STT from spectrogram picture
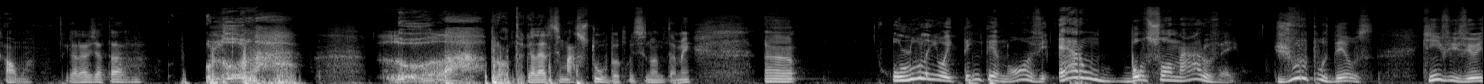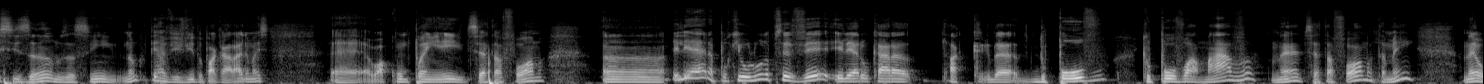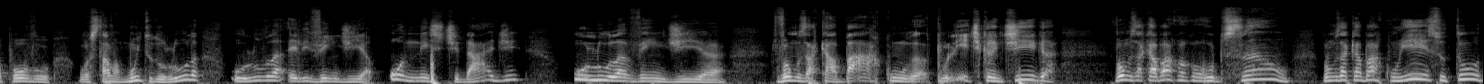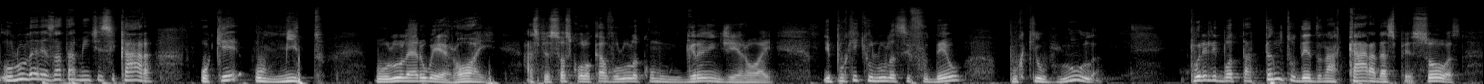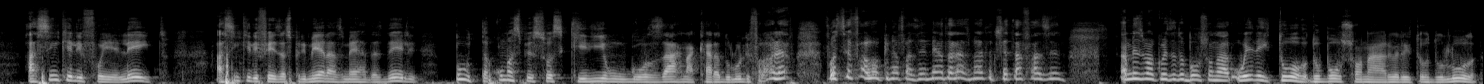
calma, a galera já tá, o Lula Lula. Pronto, a galera se masturba com esse nome também. Uh, o Lula em 89 era um Bolsonaro, velho. Juro por Deus. Quem viveu esses anos, assim, não que eu tenha vivido pra caralho, mas é, eu acompanhei de certa forma. Uh, ele era, porque o Lula, pra você ver, ele era o cara da, da, do povo, que o povo amava, né, de certa forma também, né? O povo gostava muito do Lula. O Lula ele vendia honestidade, o Lula vendia vamos acabar com a política antiga, vamos acabar com a corrupção, vamos acabar com isso tudo. O Lula era exatamente esse cara. O que? O mito. O Lula era o herói. As pessoas colocavam o Lula como um grande herói. E por que, que o Lula se fudeu? Porque o Lula por ele botar tanto dedo na cara das pessoas, assim que ele foi eleito, assim que ele fez as primeiras merdas dele, puta, como as pessoas queriam gozar na cara do Lula e falar: olha, você falou que não ia fazer merda, olha as merdas que você tá fazendo. A mesma coisa do Bolsonaro. O eleitor do Bolsonaro, o eleitor do Lula,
